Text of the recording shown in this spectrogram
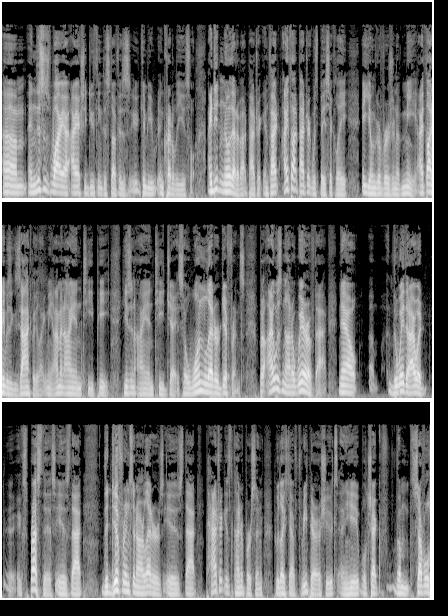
um, and this is why I, I actually do think this stuff is can be incredibly useful. I didn't know that about Patrick. In fact, I thought Patrick was basically a younger version of me. I thought he was exactly like me. I'm an INTP. He's an INTJ. So one letter difference. But I was not aware of that. Now, um, the way that I would uh, express this is that the difference in our letters is that Patrick is the kind of person who likes to have three parachutes and he will check them several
